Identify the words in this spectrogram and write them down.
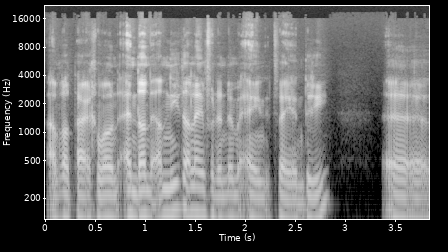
Aan wat daar gewoon, en dan niet alleen voor de nummer 1, 2 en 3. Eh,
